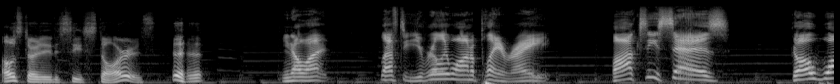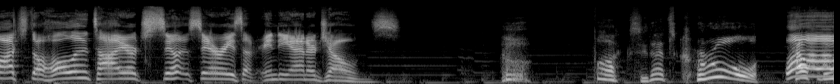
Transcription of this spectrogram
I was starting to see stars. You know what? Lefty, you really want to play, right? Foxy says go watch the whole entire se- series of Indiana Jones. Foxy, that's cruel. Whoa, Half whoa, of those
